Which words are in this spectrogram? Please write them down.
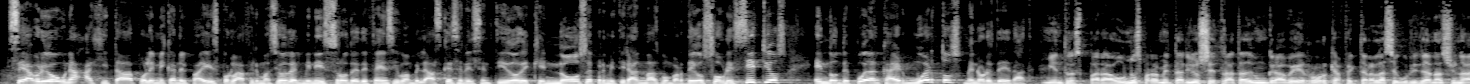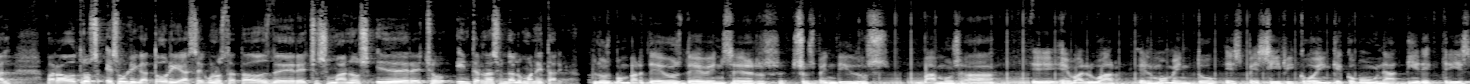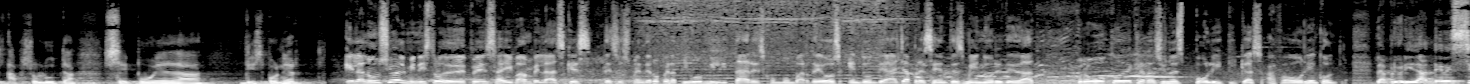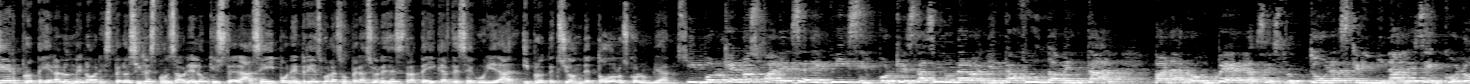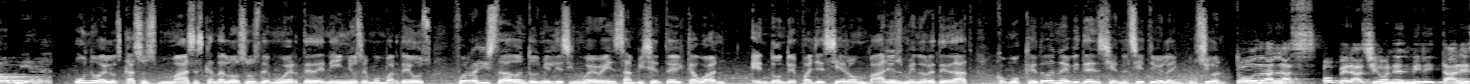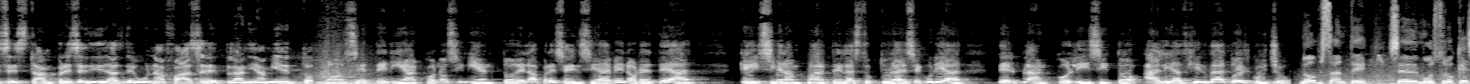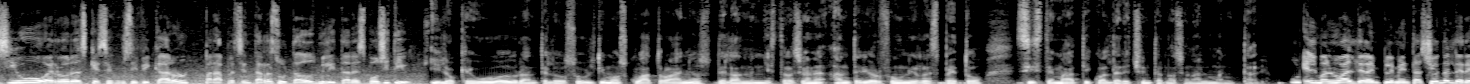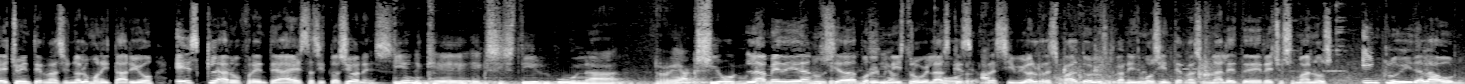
Se abrió una agitada polémica en el país por la afirmación del ministro de Defensa Iván Velázquez en el sentido de que no se permitirán más bombardeos sobre sitios en donde puedan caer muertos menores de edad. Mientras para unos parlamentarios se trata de un grave error que afectará la seguridad nacional, para otros es obligatoria según los tratados de derechos humanos y de derecho internacional humanitario. Los bombardeos deben ser suspendidos. Vamos a eh, evaluar el momento específico en que como una directriz absoluta se pueda disponer. El anuncio del ministro de Defensa Iván Velázquez de suspender operativos militares con bombardeos en donde haya presentes menores de edad provocó declaraciones políticas a favor y en contra. La prioridad debe ser proteger a los menores, pero es irresponsable lo que usted hace y pone en riesgo las operaciones estratégicas de seguridad y protección de todos los colombianos. ¿Y por qué nos parece difícil? Porque está ha sido una herramienta fundamental para romper las estructuras criminales en Colombia. Uno de los casos más escandalosos de muerte de niños en bombardeos fue registrado en 2019 en San Vicente del Caguán, en donde fallecieron varios menores de edad, como quedó en evidencia en el sitio de la incursión. Todas las operaciones militares están precedidas de una fase de planeamiento. No se tenía conocimiento de la presencia de menores de edad que hicieran parte de la estructura de seguridad del blanco lícito alias Gilberto El Cucho. No obstante, se demostró que sí hubo errores que se justificaron para presentar resultados militares positivos. Y lo que hubo durante los últimos cuatro años de la administración anterior fue un irrespeto sistemático al derecho internacional humanitario. El manual de la implementación del derecho internacional humanitario es claro frente a estas situaciones. Tiene que existir una reacción. Una la medida anunciada por el ministro Velázquez por... recibió el respaldo de los organismos internacionales de derechos humanos, incluida la ONU.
